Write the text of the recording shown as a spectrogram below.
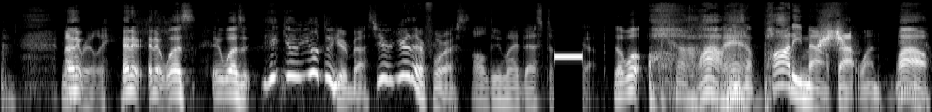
and Not it, really. And it, and it was it was you, you you'll do your best. You're you're there for us. I'll do my best to f- up. Well, oh, wow, he's a potty mouth that one. Wow,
